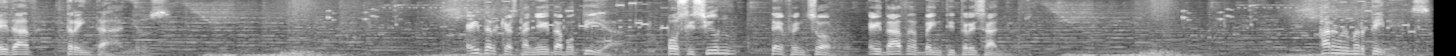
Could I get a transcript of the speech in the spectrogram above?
Edad 30 años. Eider Castañeda Botía. Posición defensor. Edad 23 años. Harold Martínez.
